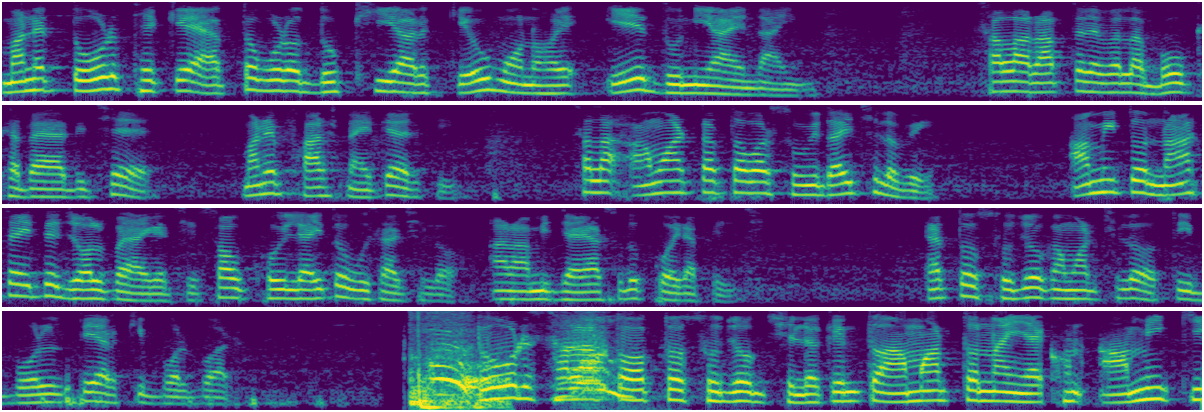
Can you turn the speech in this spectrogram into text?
মানে তোর থেকে এত বড় দুঃখী আর কেউ মনে হয় এ দুনিয়ায় নাই। সালা রাতের বেলা বউ খেদায়া দিচ্ছে। মানে ফার্স্ট নাইটে আর কি। সালা আমারটা তো আবার সুবিধাই ছিল বে। আমি তো না চাইতে জল পেয়ে গেছি, সব খইলাই তো বসা ছিল, আর আমি যায়া শুধু কইরা ফেলছি। এত সুযোগ আমার ছিল তুই বলতে আর কি বলব আর। তোর সারা তো অত সুযোগ ছিল, কিন্তু আমার তো নাই, এখন আমি কি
